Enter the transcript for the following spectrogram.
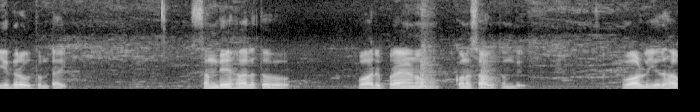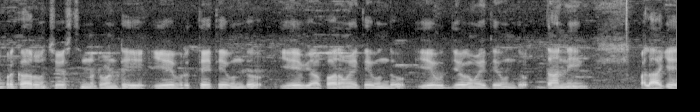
ఎదురవుతుంటాయి. సందేహాలతో వారి ప్రయాణం కొనసాగుతుంది. వాళ్ళు యథాప్రకారం చేస్తున్నటువంటి ఏ వృత్తి అయితే ఉందో ఏ వ్యాపారం అయితే ఉందో ఏ ఉద్యోగం అయితే ఉందో దాన్ని అలాగే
